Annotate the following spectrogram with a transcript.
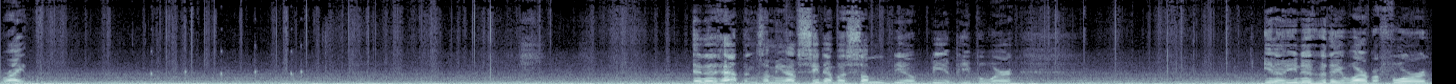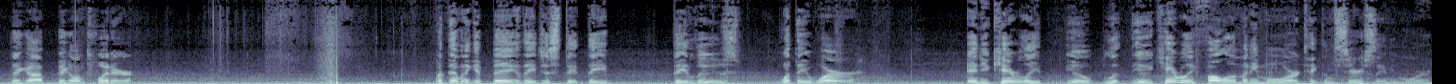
right? And it happens. I mean, I've seen that with some you know be it people where you know, you knew who they were before they got big on Twitter. But then when they get big, they just they they, they lose what they were, and you can't really you know you can't really follow them anymore or take them seriously anymore.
